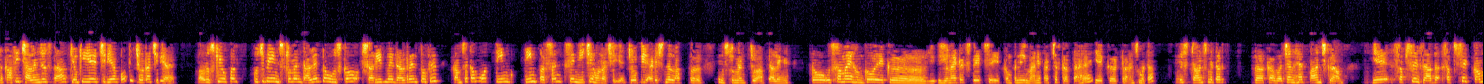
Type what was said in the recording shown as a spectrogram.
काफ़ी चैलेंजेस था, क्योंकि ये चिड़िया बहुत ही छोटा चिड़िया है। और उसके ऊपर कुछ भी इंस्ट्रूमेंट डालें तो उसको शरीर में डाल रहे हैं तो फिर कम से कम वो तीन तीन परसेंट से नीचे होना चाहिए, जो भी एडिशनल आप इंस्ट्रूमेंट जो आप डालेंगे। तो उस समय हमको एक यूनाइटेड स्टेट से एक कंपनी मैन्युफैक्चर करता है एक ट्रांसमीटर इस ट्रांसमीटर का वज़न है पाँच ग्राम। ये सबसे ज़्यादा सबसे कम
